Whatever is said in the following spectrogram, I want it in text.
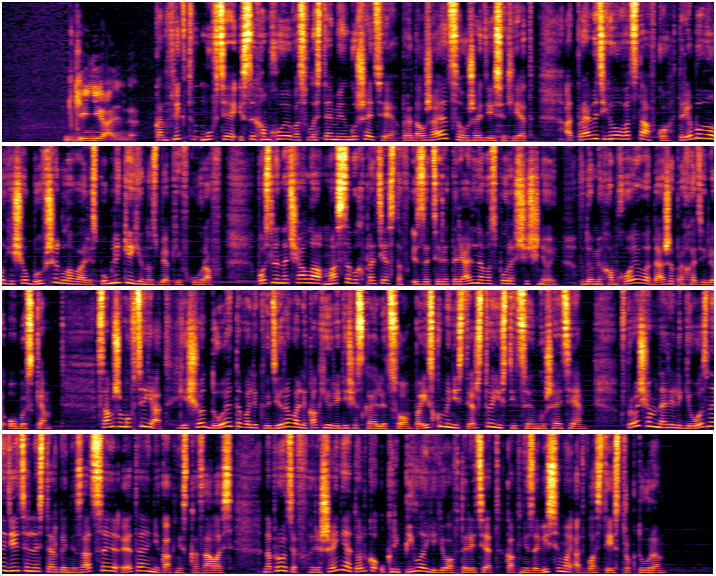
гениально – Конфликт муфтия Исыхамхоева с властями Ингушетии продолжается уже 10 лет. Отправить его в отставку требовал еще бывший глава республики Юнусбек Евкуров. После начала массовых протестов из-за территориального спора с Чечней в доме Хамхоева даже проходили обыски. Сам же Муфтият еще до этого ликвидировали как юридическое лицо по иску Министерства юстиции Ингушетии. Впрочем, на религиозной деятельности организации это никак не сказалось. Напротив, решение только укрепило ее авторитет как независимой от властей структуры.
